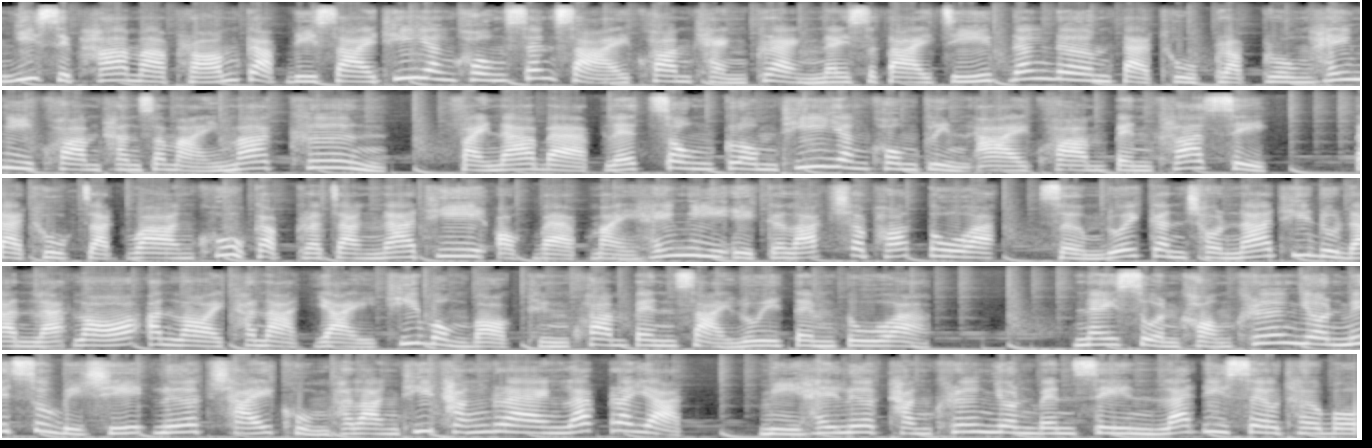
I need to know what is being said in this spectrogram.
2025 มาพร้อมกับดีไซน์ที่ยังคงเส้นสายความแข็งแกร่งในสไตล์จี๊ปดั้งเดิมแต่ถูกปรับปรุงให้มีความทันสมัยมากขึ้น ไฟหน้าแบบเลดทรงกลมที่ยังคงกลิ่นอายความเป็นคลาสสิก แต่ถูกจัดวางคู่กับกระจังหน้าที่ออกแบบใหม่ให้มีเอกลักษณ์เฉพาะตัว เสริมด้วยกันชนหน้าที่ดุดันและล้ออันลอยขนาดใหญ่ที่บ่งบอกถึงความเป็นสายลุยเต็มตัว ในส่วนของเครื่องยนต์มิตซูบิชิเลือกใช้ขุมพลังที่ทั้งแรงและประหยัด มีให้เลือกทั้งเครื่องยนต์เบนซินและดีเซลเทอร์โบ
